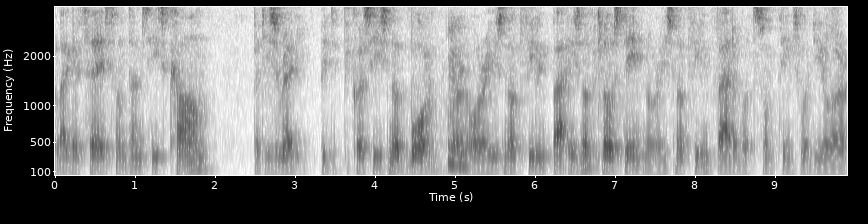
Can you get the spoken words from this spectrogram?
like I say, sometimes he's calm, but he's ready Be- because he's not born or, Mm. or he's not feeling bad. He's not Mm. closed in or he's not feeling bad about some things what you are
